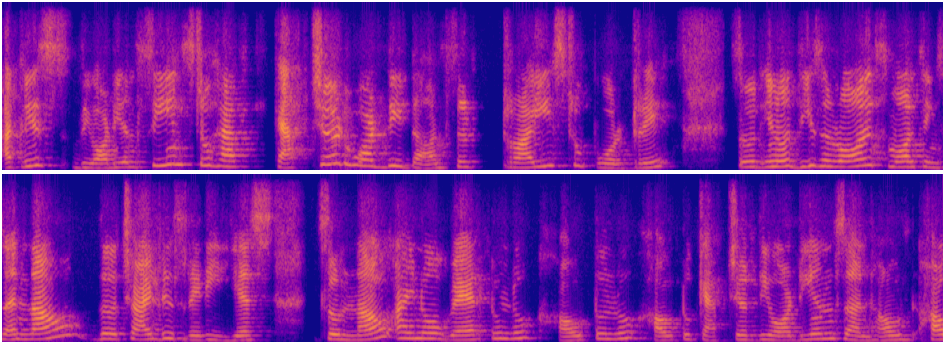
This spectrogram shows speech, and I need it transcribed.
At least the audience seems to have captured what the dancer tries to portray. So you know these are all small things. And now the child is ready yes. So now i know where to look how to look how to capture the audience and how how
